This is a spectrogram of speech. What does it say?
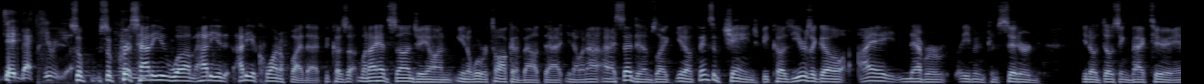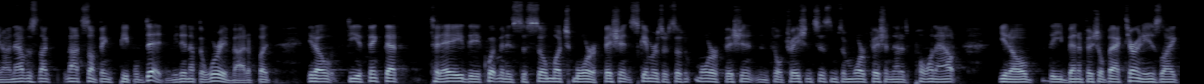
dead bacteria. So, so Chris, how do you um, how do you how do you quantify that? Because uh, when I had Sanjay on, you know, we were talking about that, you know, and I, and I said to him, "Was like, you know, things have changed because years ago I never even considered, you know, dosing bacteria, you know, and that was like not something people did. We didn't have to worry about it. But, you know, do you think that today the equipment is just so much more efficient? Skimmers are so more efficient, and filtration systems are more efficient that it's pulling out." You know the beneficial bacteria. And he's like,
